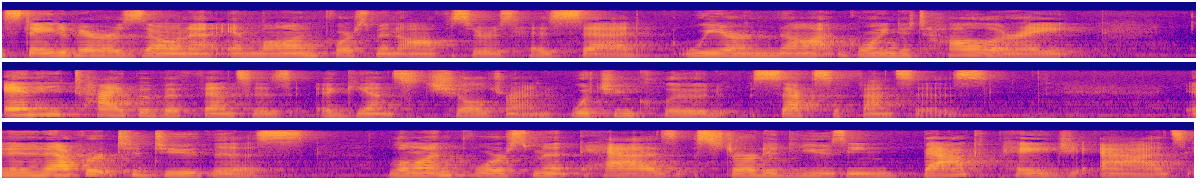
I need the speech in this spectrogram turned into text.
the state of Arizona and law enforcement officers has said we are not going to tolerate any type of offenses against children, which include sex offenses. In an effort to do this, law enforcement has started using back page ads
